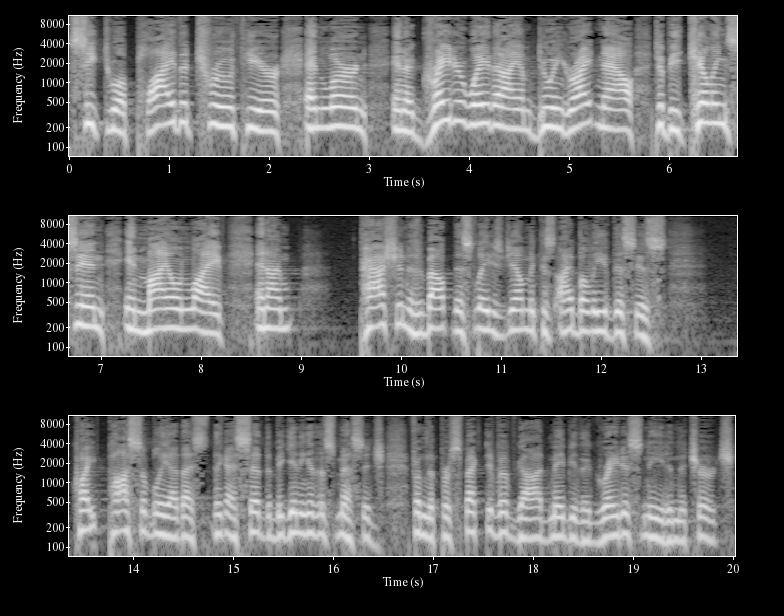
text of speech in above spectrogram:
seek to apply the truth here and learn in a greater way than I am doing right now to be killing sin in my own life. And I'm passionate about this, ladies and gentlemen, because I believe this is quite possibly, as I think I said the beginning of this message, from the perspective of God, maybe the greatest need in the church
